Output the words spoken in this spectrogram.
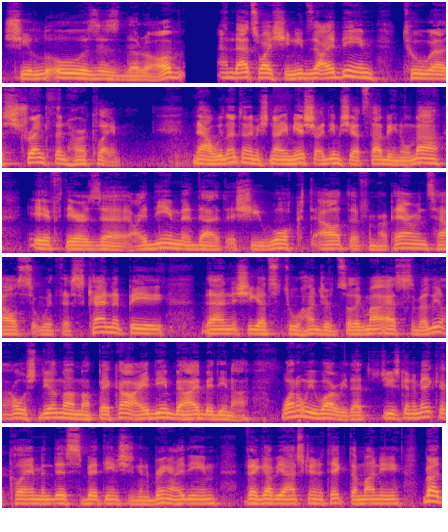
she loses the rob, and that's why she needs the idim to uh, strengthen her claim. Now we learned in the Mishnah, if there's a idim that she walked out from her parents' house with this canopy, then she gets 200. So the Gemara asks, why don't we worry that she's going to make a claim in this betin, she's going to bring idim, vegabian, she's going to take the money, then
